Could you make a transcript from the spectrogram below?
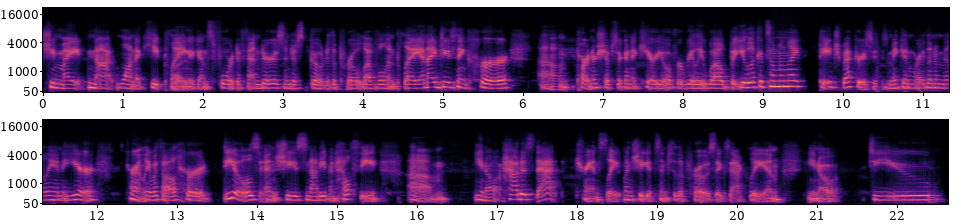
She might not want to keep playing right. against four defenders and just go to the pro level and play. And I do think her um, partnerships are going to carry over really well. But you look at someone like Paige Bueckers, who's making more than a million a year currently with all her deals and she's not even healthy um, you know how does that translate when she gets into the pros exactly and you know do you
